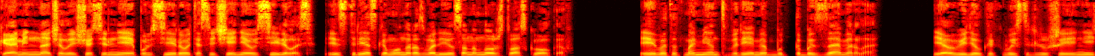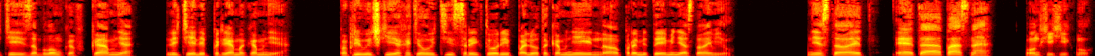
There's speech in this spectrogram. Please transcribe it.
Камень начал еще сильнее пульсировать, а свечение усилилось, и с треском он развалился на множество осколков. И в этот момент время будто бы замерло. Я увидел, как выстрелившие нити из обломков камня летели прямо ко мне. По привычке я хотел уйти с траектории полета камней, но Прометей меня остановил. «Не стоит. Это опасно», — он хихикнул.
